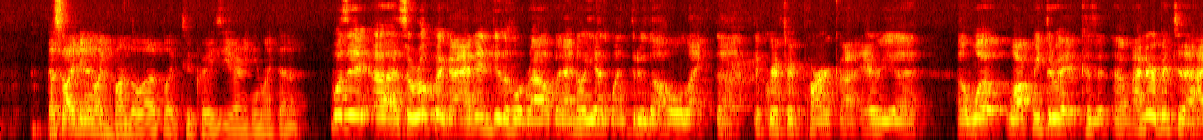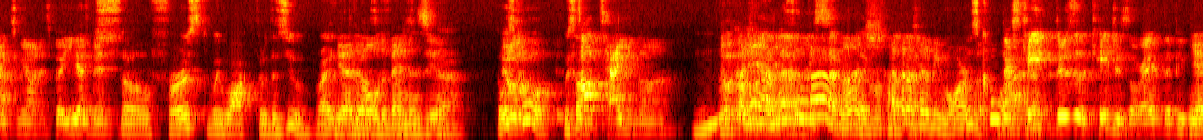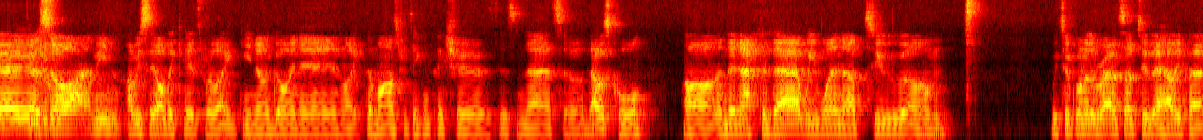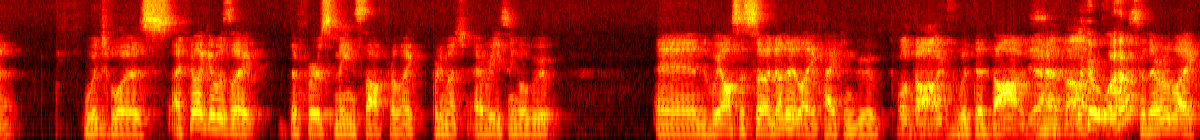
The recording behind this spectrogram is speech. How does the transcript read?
That's why I didn't like bundle up like too crazy or anything like that. Was it uh, so? Real quick, I didn't do the whole route, but I know you guys went through the whole like the, the Griffith Park uh, area. Uh, what walk me through it because um, I've never been to that hike to be honest. But you guys been. So first we walked through the zoo, right? Yeah, I think the that was old first- abandoned zoo. Yeah, it was cool. We It's saw. all tagging though. Huh? No, I didn't, I wasn't didn't really bad. see much. Like, I thought it was gonna be more. It was cool. There's I- cage. There's the cages though, right? That people. Yeah, yeah. So I mean, obviously, all the kids were like, you know, going in, like the moms were taking pictures, this and that. So that was cool. Uh, and then after that, we went up to, um, we took one of the routes up to the helipad, which was, I feel like it was like the first main stop for like pretty much every single group. And we also saw another like hiking group Well, dogs. with the dogs. yeah, dogs. Wait, what? So they were like,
